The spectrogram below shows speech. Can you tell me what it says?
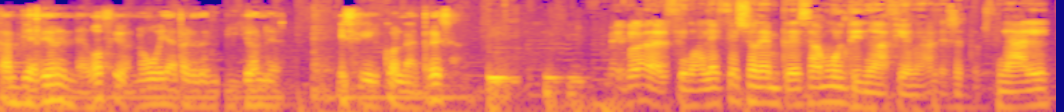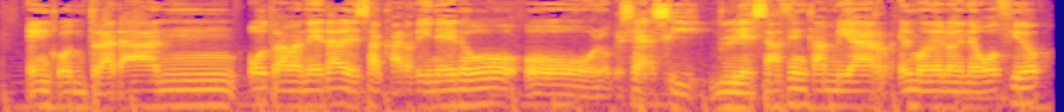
cambiarían el negocio, no voy a perder millones y seguir con la empresa. Claro, al final es que son empresas multinacionales. Al final encontrarán otra manera de sacar dinero o lo que sea. Si les hacen cambiar el modelo de negocio,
